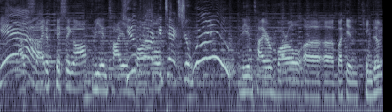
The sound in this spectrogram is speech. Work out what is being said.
Yeah! outside of pissing off the entire human architecture, woo! The entire Varl uh, uh, fucking kingdom.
